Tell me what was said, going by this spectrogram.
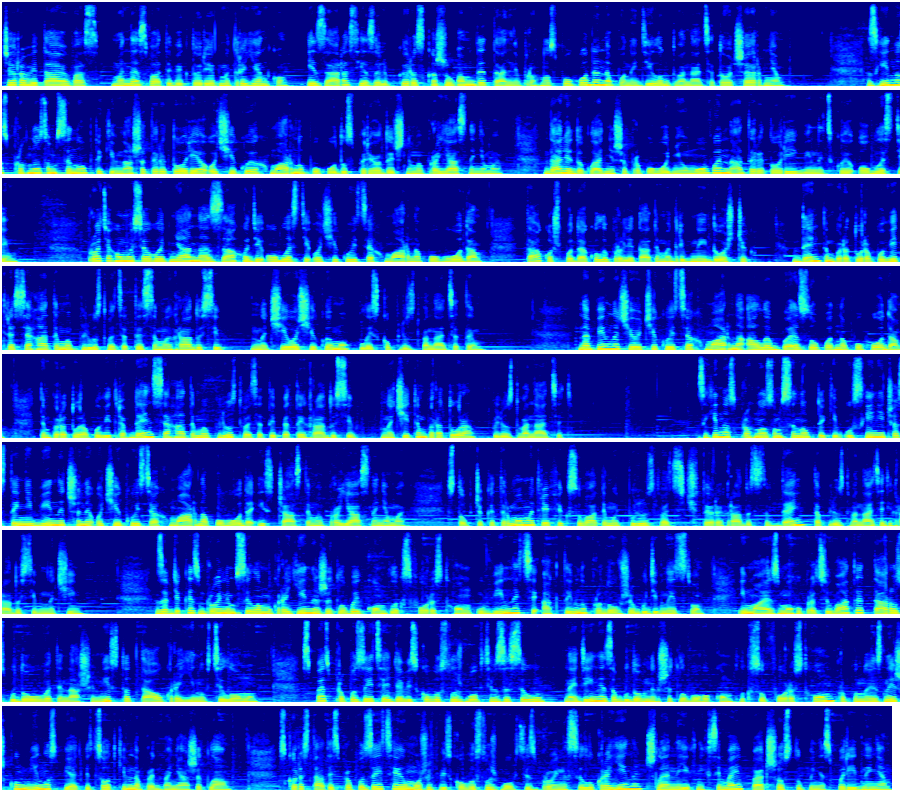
Щиро вітаю вас! Мене звати Вікторія Дмитриєнко, і зараз я залюбки розкажу вам детальний прогноз погоди на понеділок, 12 червня. Згідно з прогнозом синоптиків, наша територія очікує хмарну погоду з періодичними проясненнями. Далі докладніше про погодні умови на території Вінницької області. Протягом усього дня на заході області очікується хмарна погода. Також подеколи пролітатиме дрібний дощик. Вдень температура повітря сягатиме плюс 27 градусів. Вночі очікуємо близько плюс 12. На півночі очікується хмарна, але безопадна погода. Температура повітря вдень сягатиме плюс 25 градусів. Вночі температура плюс 12. Згідно з прогнозом синоптиків, у східній частині Вінниччини очікується хмарна погода із частими проясненнями. Стопчики термометрів фіксуватимуть плюс 24 градуси в день та плюс 12 градусів вночі. Завдяки Збройним силам України житловий комплекс Форест Хом у Вінниці активно продовжує будівництво і має змогу працювати та розбудовувати наше місто та Україну в цілому. Спецпропозиція для військовослужбовців ЗСУ. Надійний забудовник житлового комплексу Форест Хом пропонує знижку мінус 5% на придбання житла. Скористатись пропозицією можуть військовослужбовці Збройних сил України, члени їхніх сімей першого ступеня споріднення.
